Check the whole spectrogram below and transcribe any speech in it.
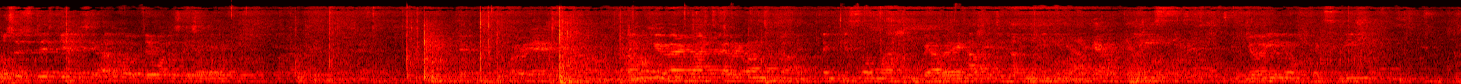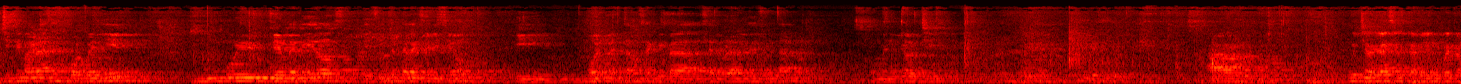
No sé si ustedes quieren decir algo, ustedes van a decir algo. Thank you very much to everyone for coming. Thank you so much. We are very happy to have you here. Please enjoy your exhibition. Muchísimas gracias por venir. Muy bienvenidos. Disfruten de la exhibición. Y bueno, estamos aquí para celebrar y disfrutarlo. Comentario chico. Ah, muchas gracias también, bueno,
